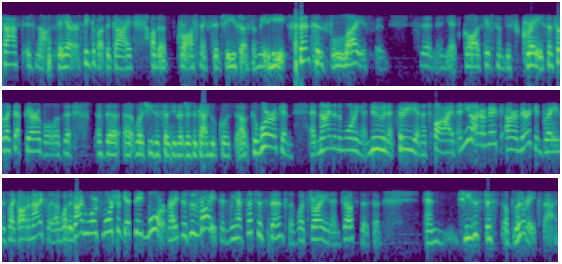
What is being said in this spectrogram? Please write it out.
fact, is not fair. Think about the guy on the cross next to Jesus. I mean, he spent his life in sin, and yet God gives him this grace. And so, like that parable of the of the uh, where Jesus says, you know, there's a guy who goes out to work and at nine in the morning, at noon, at three, and at five, and you know, our American our American brain is like automatically like, well, the guy who works more should get paid more, right? This is right, and we have such a sense of what's right and justice, and and Jesus just obliterates that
